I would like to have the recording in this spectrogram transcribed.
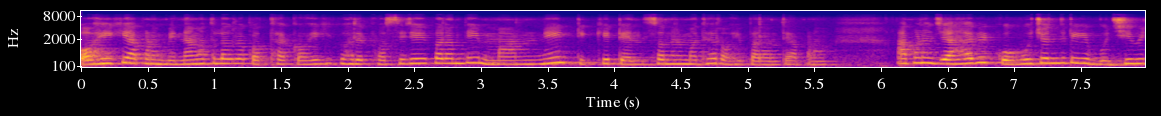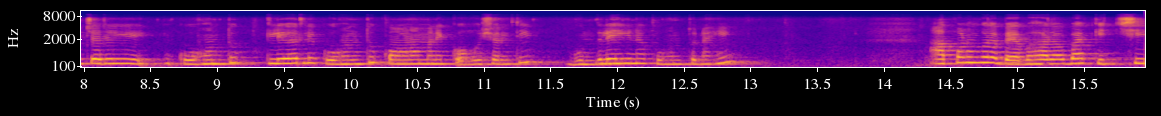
କହିକି ଆପଣ ବିନା ମତଲବର କଥା କହିକି ଘରେ ଫସିଯାଇ ପାରନ୍ତି ମାନେ ଟିକେ ଟେନସନରେ ମଧ୍ୟ ରହିପାରନ୍ତି ଆପଣ। ଆପଣ ଯାହା ବି କହୁଛନ୍ତି ଟିକେ ବୁଝି ବିଚାରି କୁହନ୍ତୁ କ୍ଲିଅରଲି କୁହନ୍ତୁ କ'ଣ ମାନେ କହୁଛନ୍ତି ଗୁନ୍ଦଲେଇକିନା କୁହନ୍ତୁ ନାହିଁ। ଆପଣଙ୍କର ବ୍ୟବହାର ବା କିଛି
